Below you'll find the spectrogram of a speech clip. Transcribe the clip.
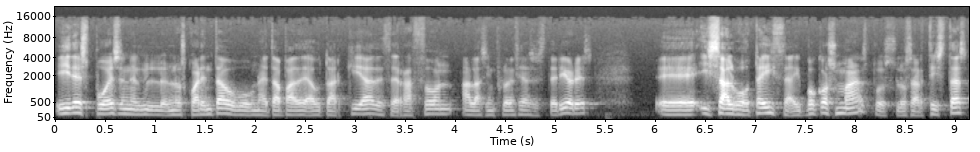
Y después, en, los 40, hubo una etapa de autarquía, de cerrazón a las influencias exteriores, eh, y salvo Teiza y pocos más, pues los artistas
